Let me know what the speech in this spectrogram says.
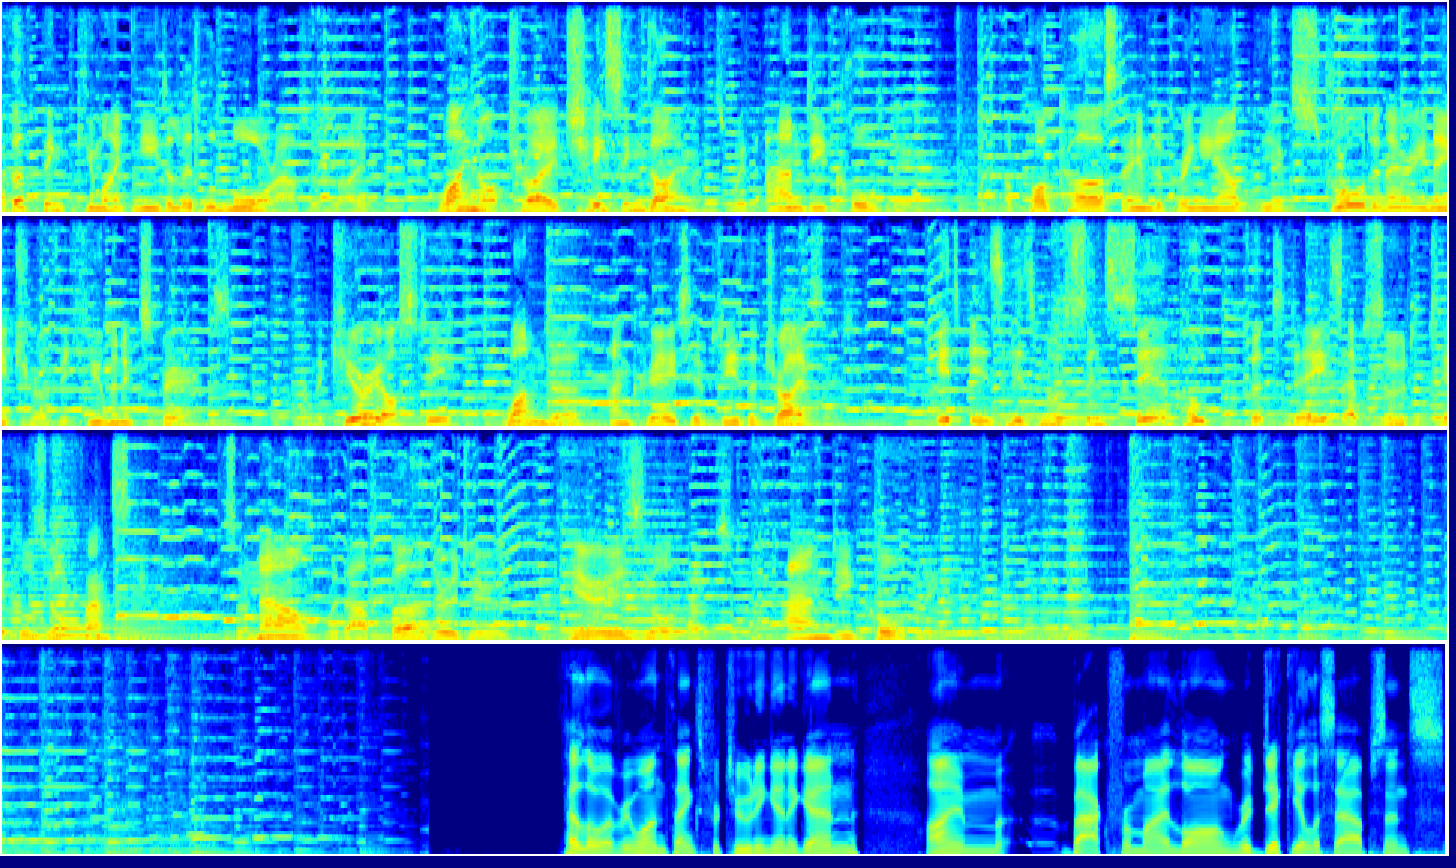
Ever think you might need a little more out of life? Why not try Chasing Diamonds with Andy Cordley, a podcast aimed at bringing out the extraordinary nature of the human experience and the curiosity, wonder, and creativity that drives it. It is his most sincere hope that today's episode tickles your fancy. So now, without further ado, here is your host, Andy Cordley. Everyone. Thanks for tuning in again. I'm back from my long, ridiculous absence.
